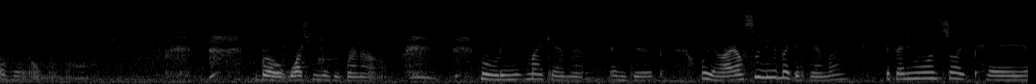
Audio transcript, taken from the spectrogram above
Okay, oh my gosh. Bro, watch me just run out. Leave my camera and dip. Oh yeah, I also need like a camera. If anyone wants to like pay,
